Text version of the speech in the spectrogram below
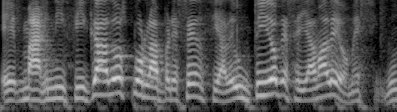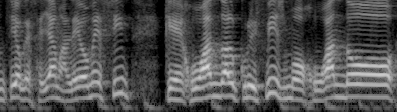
eh, magnificados por la presencia de un tío que se llama Leo Messi, de un tío que se llama Leo Messi, que jugando al cruifismo, jugando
